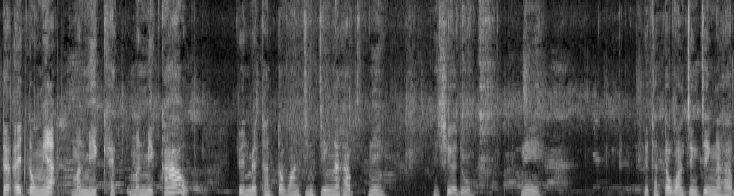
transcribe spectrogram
แต่ไอ้ตรงเนี้ยมันมีแค่มันมีเก้าเป็นเม็ดทันตะวันจริง ๆ นะครับ นี่ไม่เชื่อดูนี่ เม็ดทันตะวันจริง ๆ นะครับ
